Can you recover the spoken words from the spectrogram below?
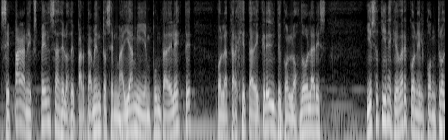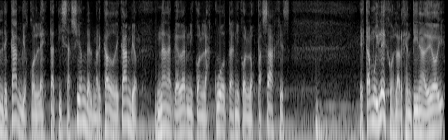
se pagan expensas de los departamentos en Miami y en Punta del Este con la tarjeta de crédito y con los dólares. Y eso tiene que ver con el control de cambios, con la estatización del mercado de cambio. Nada que ver ni con las cuotas ni con los pasajes. Está muy lejos la Argentina de hoy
